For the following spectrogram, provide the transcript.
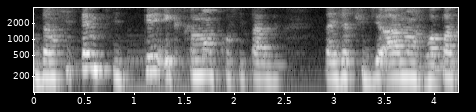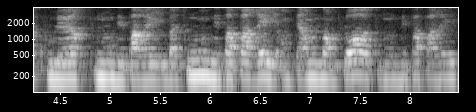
d'un système qui était extrêmement profitable. C'est-à-dire tu dis ah non je vois pas de couleur, tout le monde est pareil. Bah tout le monde n'est pas pareil en termes d'emploi, tout le monde n'est pas pareil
